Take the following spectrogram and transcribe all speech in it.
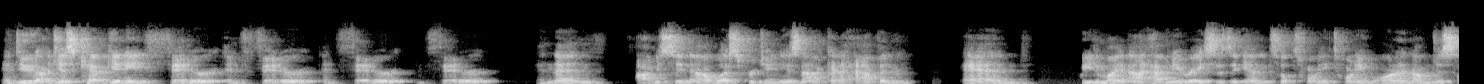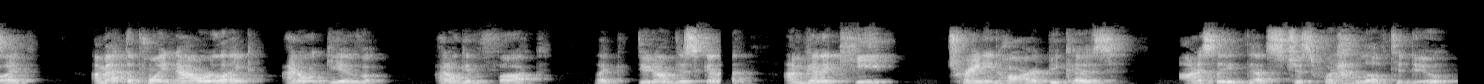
And dude, I just kept getting fitter and fitter and fitter and fitter. And then obviously now West Virginia is not going to happen, and we might not have any races again until 2021. And I'm just like, I'm at the point now where like I don't give I don't give a fuck. Like, dude, I'm just gonna I'm gonna keep training hard because honestly, that's just what I love to do.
